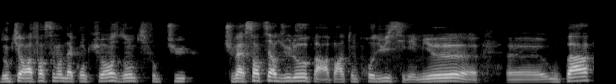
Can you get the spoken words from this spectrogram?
Donc, il y aura forcément de la concurrence. Donc, il faut que tu, tu vas sortir du lot par rapport à ton produit, s'il est mieux euh, euh, ou pas,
